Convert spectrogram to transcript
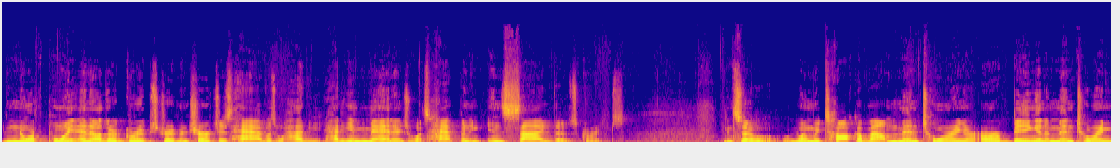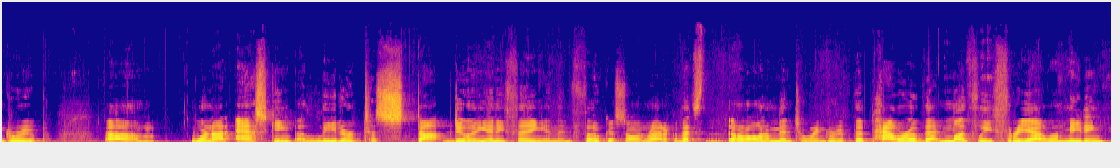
North Point and other groups-driven churches have is well, how do you, how do you manage what's happening inside those groups? And so when we talk about mentoring or, or being in a mentoring group, um, we're not asking a leader to stop doing anything and then focus on radical. That's on a mentoring group. The power of that monthly three-hour meeting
